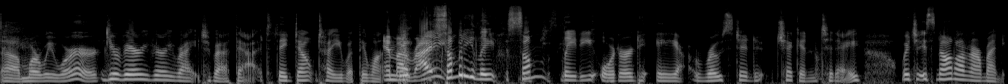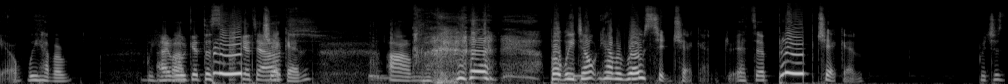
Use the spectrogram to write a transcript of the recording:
um, where we work. You're very, very right about that. They don't tell you what they want. Am I right? Somebody late, some lady ordered a roasted chicken today, which is not on our menu. We have a we have I will get the bloop stick out. chicken. Um, but we don't have a roasted chicken. It's a bloop chicken, which is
